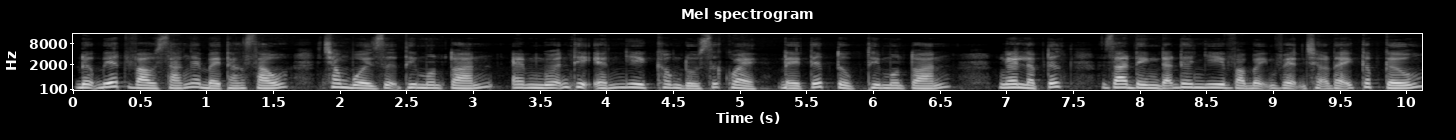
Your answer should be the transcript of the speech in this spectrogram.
Được biết vào sáng ngày 7 tháng 6, trong buổi dự thi môn toán, em Nguyễn Thị Yến Nhi không đủ sức khỏe để tiếp tục thi môn toán. Ngay lập tức, gia đình đã đưa Nhi vào bệnh viện trợ rẫy cấp cứu.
